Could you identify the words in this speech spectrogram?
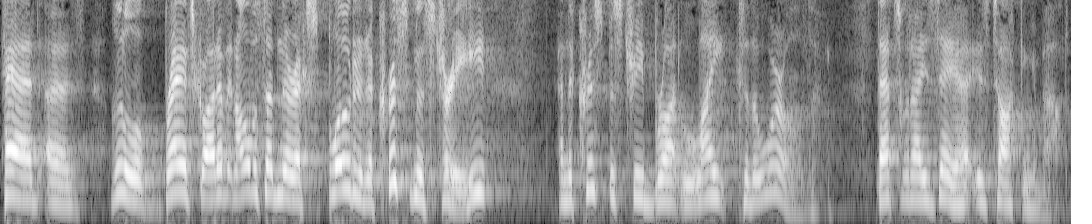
had a little branch grow out of it, and all of a sudden there exploded a Christmas tree, and the Christmas tree brought light to the world. That's what Isaiah is talking about.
